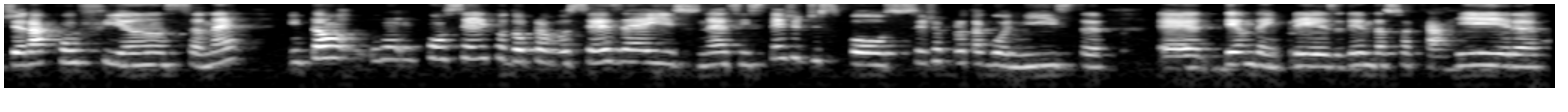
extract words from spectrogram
gerar confiança, né? Então, um conselho que eu dou para vocês é isso, né? Assim, esteja disposto, seja protagonista é, dentro da empresa, dentro da sua carreira,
